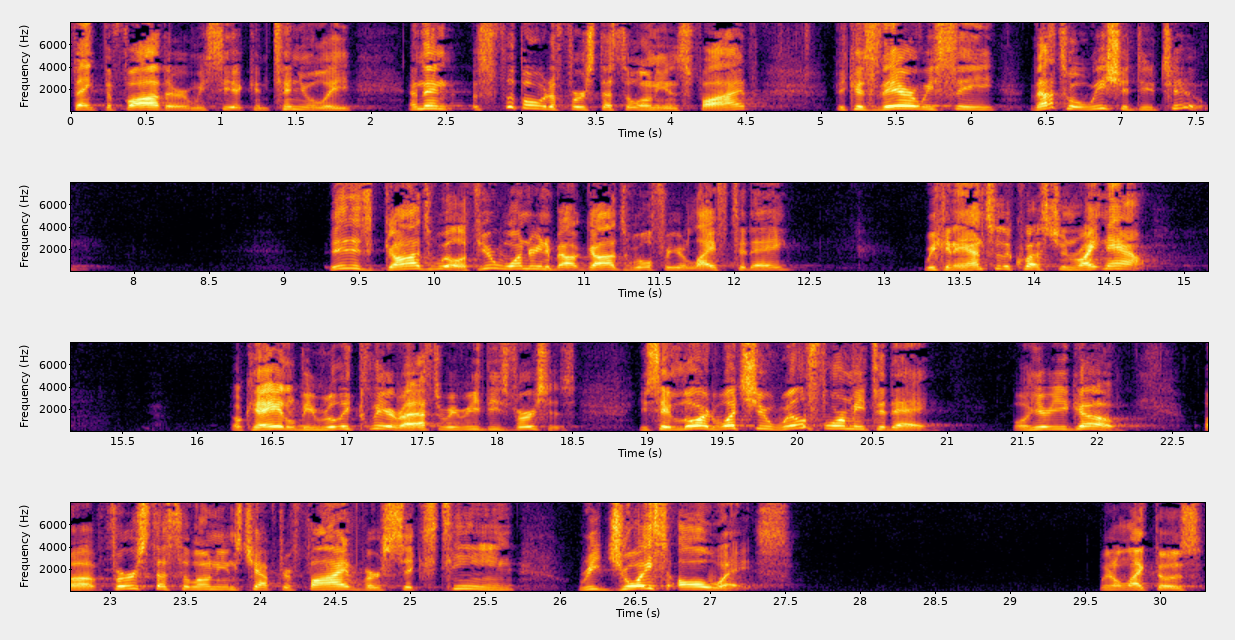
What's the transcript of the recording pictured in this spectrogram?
thanked the Father, and we see it continually. And then let's flip over to 1 Thessalonians 5, because there we see that's what we should do too. It is God's will. If you're wondering about God's will for your life today, we can answer the question right now. Okay? It'll be really clear right after we read these verses. You say, Lord, what's your will for me today? Well, here you go. Uh, 1 Thessalonians chapter 5, verse 16, rejoice always. We don't like those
